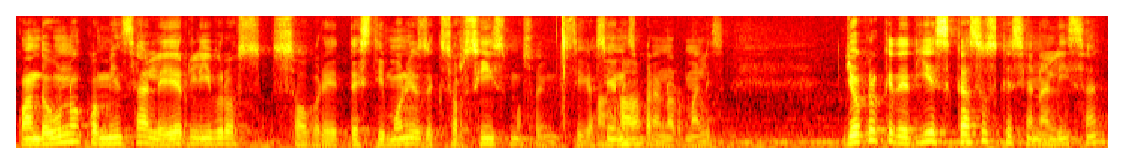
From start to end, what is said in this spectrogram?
cuando uno comienza a leer libros sobre testimonios de exorcismos o investigaciones Ajá. paranormales, yo creo que de 10 casos que se analizan,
